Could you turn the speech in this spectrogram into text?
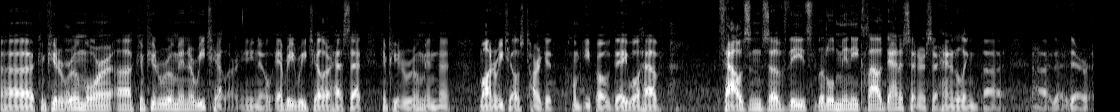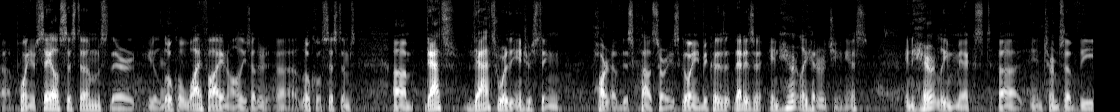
uh, computer room or a computer room in a retailer. You know, every retailer has that computer room, and the modern retailers, Target, Home Depot, they will have thousands of these little mini cloud data centers. They're handling uh, uh, their, their uh, point of sale systems, their you know, local Wi-Fi and all these other uh, local systems. Um, that's, that's where the interesting part of this cloud story is going because that is inherently heterogeneous, inherently mixed uh, in terms of the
